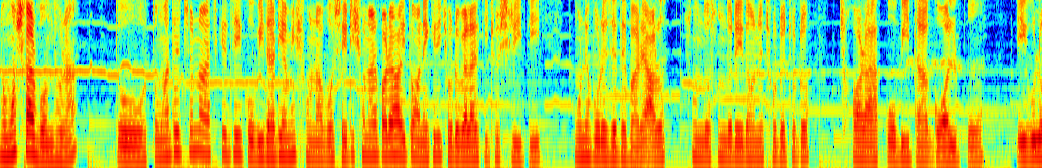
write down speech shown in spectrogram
নমস্কার বন্ধুরা। তো তোমাদের জন্য আজকে যে কবিতাটি আমি শোনাবো, সেটি শোনার পরে হয়তো অনেকেরই ছোটোবেলার কিছু স্মৃতি মনে পড়ে যেতে পারে। আরও সুন্দর সুন্দর এই ধরনের ছোট ছোট ছড়া, কবিতা, গল্প এইগুলো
